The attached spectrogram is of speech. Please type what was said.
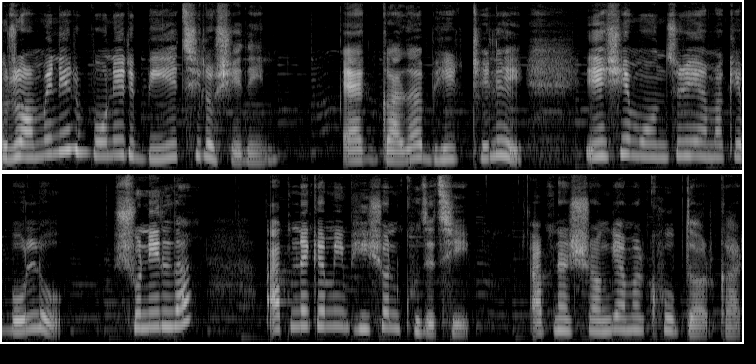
রমেনের বোনের বিয়ে ছিল সেদিন। এক গাদা ভিড় ঠেলে এসে মঞ্জুরি আমাকে বলল, সুনীলদা, আপনাকে আমি ভীষণ খুঁজেছি। আপনার সঙ্গে আমার খুব দরকার।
